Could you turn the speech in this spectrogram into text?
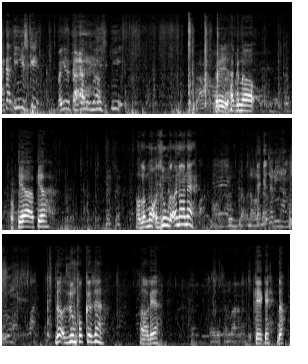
angkat tinggi sikit. Bagi dekat kamu tinggi sikit. Hei, hang kena Okey lah, okey lah. Alamak, zoom kat mana ni? Dekat jari hang dulu. Tak, zoom fokus lah. Ha, boleh lah. Okey, okey, dah.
